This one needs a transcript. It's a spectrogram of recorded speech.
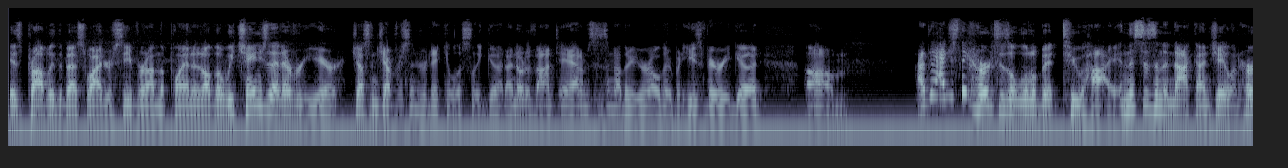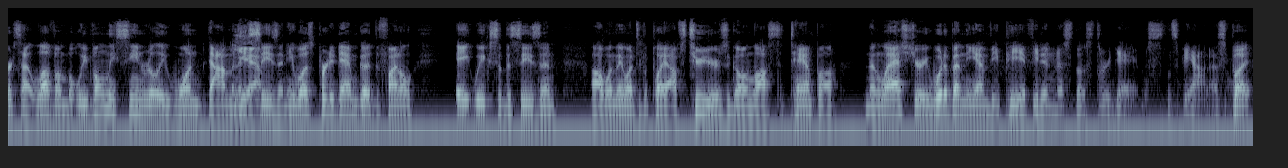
is probably the best wide receiver on the planet, although we change that every year. Justin Jefferson's ridiculously good. I know Davante Adams is another year older, but he's very good. Um, I, th- I just think Hurts is a little bit too high. And this isn't a knock on Jalen Hurts. I love him, but we've only seen really one dominant Yeah. season. He was pretty damn good the final eight weeks of the season uh, when they went to the playoffs two years ago and lost to Tampa. And then last year, he would have been the MVP if he didn't miss those three games. Let's be honest. But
